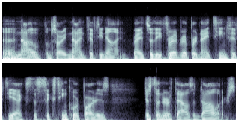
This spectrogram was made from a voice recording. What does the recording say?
Uh, not, I'm sorry, 959, right? So the Threadripper 1950X, the 16 core part is just under a thousand dollars.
